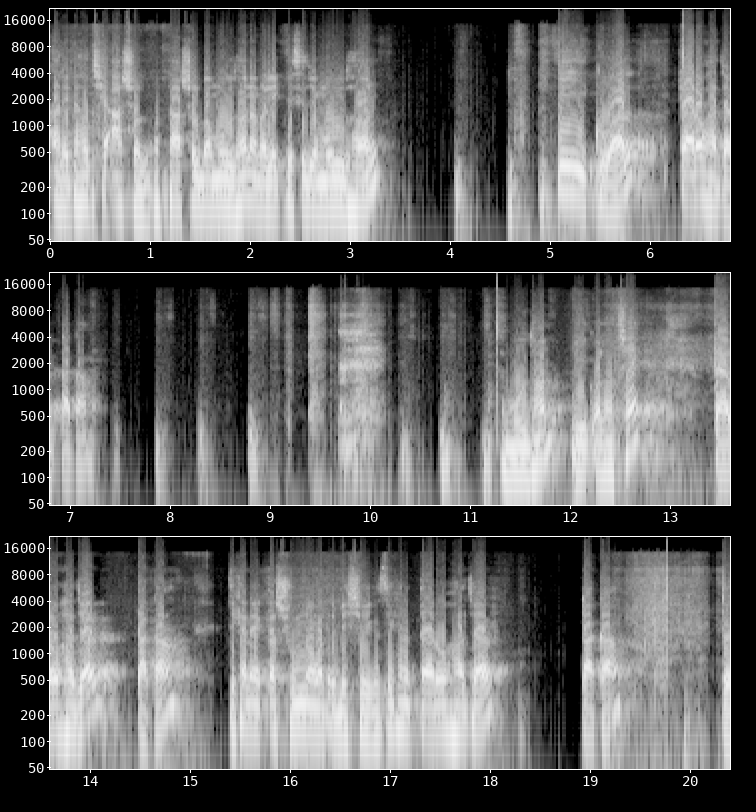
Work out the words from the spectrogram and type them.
তাহলে এটা হচ্ছে আসল। অর্থাৎ আসল বা মূলধন, আমরা লিখতেছি যে মূলধন ইকুয়াল তেরো হাজার টাকা। মূলধন পি ইকুয়াল হচ্ছে তেরো হাজার টাকা। এখানে একটা শূন্য আমাদের বেশি হয়ে গেছে, এখানে তেরো হাজার টাকা। তো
